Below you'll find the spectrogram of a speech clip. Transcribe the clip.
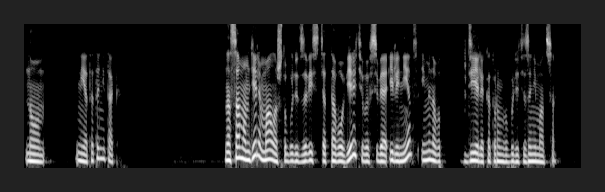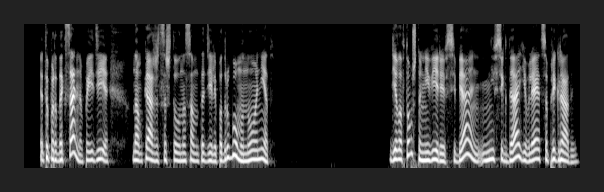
Но нет, это не так. На самом деле мало что будет зависеть от того, верите вы в себя или нет, именно вот в деле, которым вы будете заниматься. Это парадоксально, по идее, нам кажется, что на самом-то деле по-другому, но нет. Дело в том, что неверие в себя не всегда является преградой.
